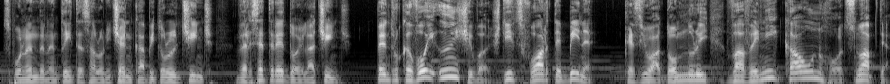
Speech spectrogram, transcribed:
spunând în 1 Tesaloniceni, capitolul 5, versetele 2 la 5. Pentru că voi înși vă știți foarte bine că ziua Domnului va veni ca un hoț noaptea.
